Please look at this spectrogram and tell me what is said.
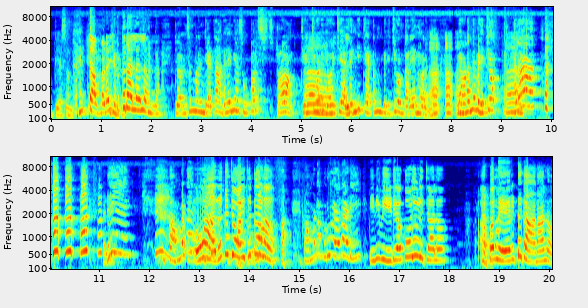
വ്യത്യാസമുണ്ട്. നമ്മുടെ ഇഷ്ടത്തിനല്ലല്ലോ അല്ല ജോൺസൺ പറഞ്ഞു ചേട്ടാ അത് കഴിഞ്ഞാൽ സൂപ്പർ സ്ട്രോങ് ചേച്ചിയോട് ചോദിച്ചു അല്ലെങ്കിൽ ചേട്ടൻ തിരിച്ചു കൊണ്ടുവരേന്ന് പറഞ്ഞു. അവിടെ നിന്ന് വിളിച്ചോ? ഹലോ? ഓ അതൊക്കെ ചോദിച്ചിട്ടാണോ? നമ്മുടെ ബ്രൂ ഏതാടി? ഇനി വീഡിയോ കോൾ വിളിച്ചാലോ? അപ്പൊ നേരിട്ട് കാണാലോ.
